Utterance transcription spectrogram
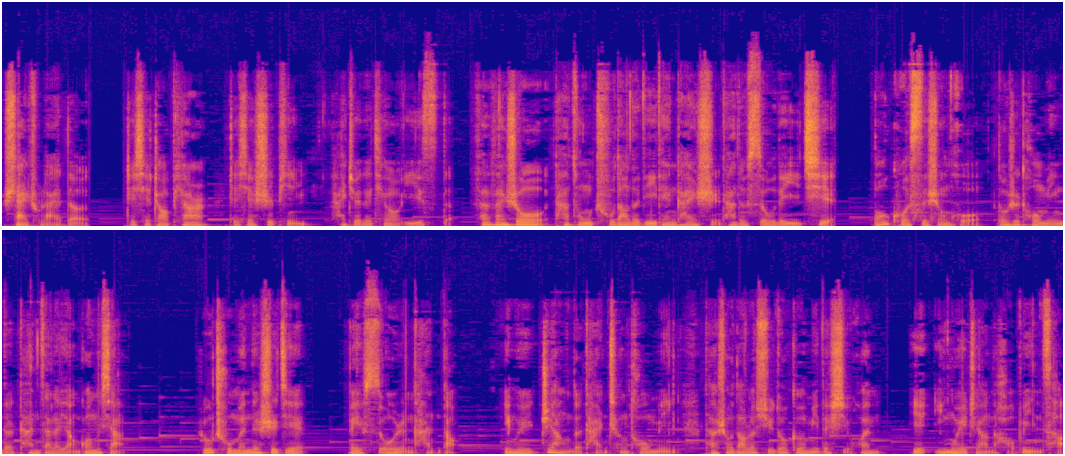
晒出来的这些照片这些视频，还觉得挺有意思的。范范说，他从出道的第一天开始，他的所有的一切，包括私生活，都是透明的，摊在了阳光下，如《楚门的世界》，被所有人看到。因为这样的坦诚透明，他受到了许多歌迷的喜欢，也因为这样的毫不隐藏，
